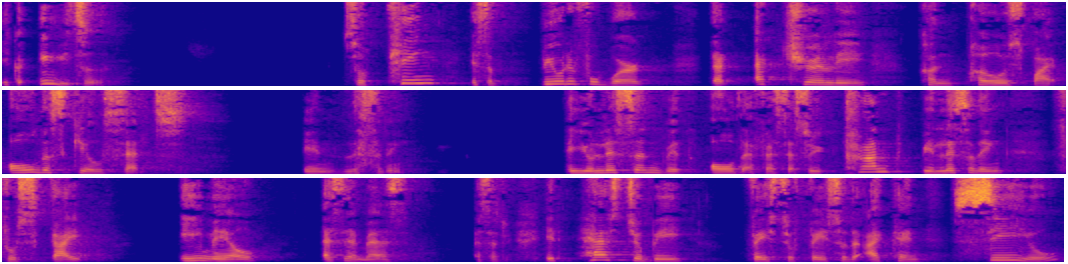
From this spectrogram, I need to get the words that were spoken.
一个玉字。So 听 is a beautiful word that actually composed by all the skill sets in listening. And you listen with all the facets. So you can't be listening through Skype, email, SMS, etc. It has to be face to face so that I can see you,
